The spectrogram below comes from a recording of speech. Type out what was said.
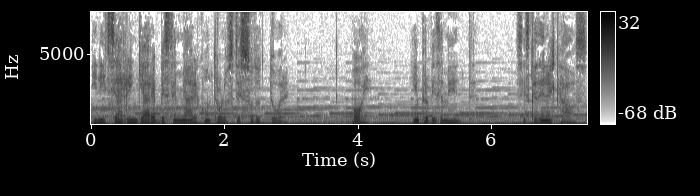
inizia a ringhiare e bestemmiare contro lo stesso dottore. Poi, improvvisamente, si scatena il caos.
